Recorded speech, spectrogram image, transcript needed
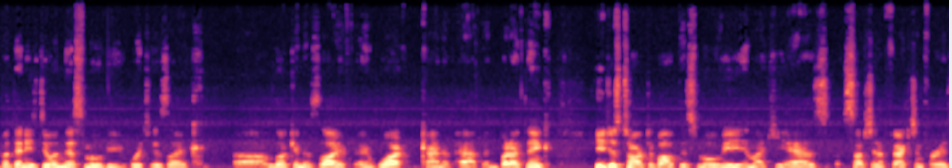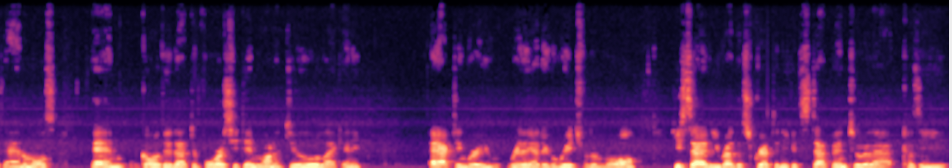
but then he's doing this movie, which is like uh, look in his life and what kind of happened. But I think he just talked about this movie and like he has such an affection for his animals and going through that divorce, he didn't want to do like any acting where he really had to reach for the role. He said he read the script and he could step into that because he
